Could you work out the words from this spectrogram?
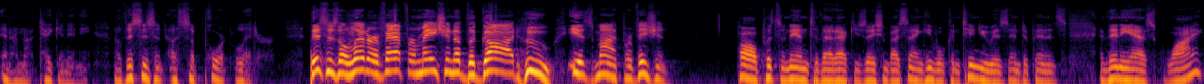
And I'm not taking any. No, this isn't a support letter. This is a letter of affirmation of the God who is my provision. Paul puts an end to that accusation by saying he will continue his independence. And then he asks, Why?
